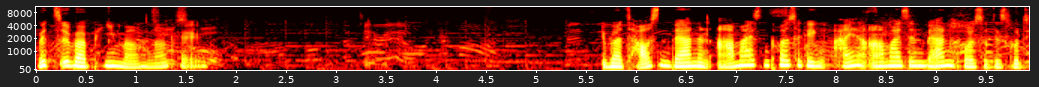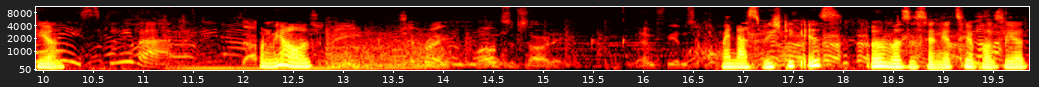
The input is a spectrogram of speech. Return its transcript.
Witz über Pi machen, okay. Über 1000 Bären in Ameisengröße gegen eine Ameise in Bärengröße diskutieren. Von mir aus. Wenn das wichtig ist. Was ist denn jetzt hier passiert?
